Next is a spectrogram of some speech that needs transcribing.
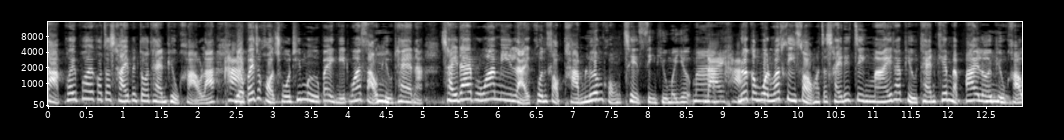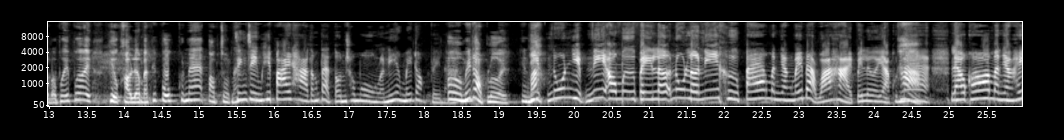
จากเพ่อยๆเขาจะใช้เป็นตัวแทนผิวขาวละค่ะเดี๋ยวไปจะขอโชว์ที่มือไปอีกนิดว่าสาวอืมผิวแทนอะ ใช้ได้เพราะว่ามีหลายคนสอบถามเรื่องของเฉดสีผิวมาเยอะมากได้ค่ะด้วยกังวลว่า C2 อาจจะใช้ได้จริงไหมถ้าผิวแทนเข้มแบบป้ายเลย ผิวขาวแบบเพ่อยๆผิวขาวเหลืองแบบพี่ปุ๊กคุณแม่ตอบโจทย์ไหมจริง ๆ พี่ป้ายทาตั้งแต่ต้นชั่วโมงแล้วนี่ยังไม่ดรอปเลยนะ เออไม่ดรอปเลยเห็นหปะ ยิบนู่นหยิบนี่เอามือไปเลอะนู่นเลอะนี่คือแป้งมันยังไม่แบบว่าหายไปเลยอะคุณค่ะแม่แล้วก็มันยังให้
